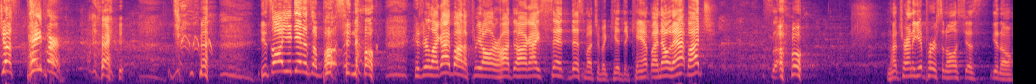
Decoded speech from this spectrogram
just paper, right? it's all you get is a post it note. Because you're like, I bought a $3 hot dog. I sent this much of a kid to camp. I know that much. So, I'm not trying to get personal. It's just, you know,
